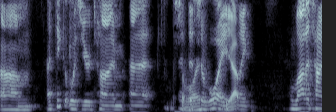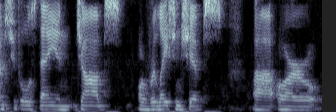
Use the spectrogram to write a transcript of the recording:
Um, I think it was your time at, at the Savoy. Savoy. Yep. Like a lot of times, people will stay in jobs or relationships uh, or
